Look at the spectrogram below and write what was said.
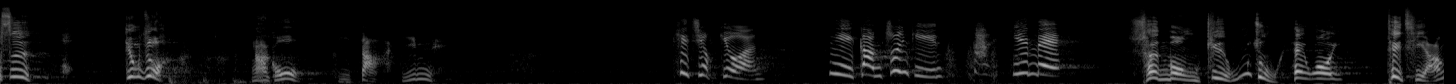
是。公主，阿哥已答应了。铁将军，你敢尊敬答应呢？承蒙公主厚爱，铁枪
